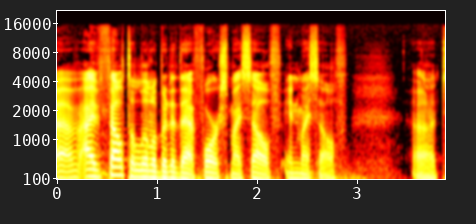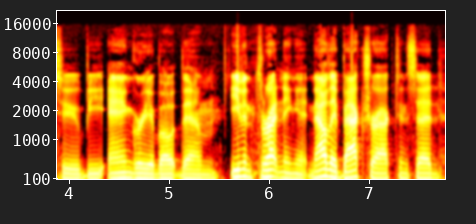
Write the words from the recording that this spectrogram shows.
uh, I've felt a little bit of that force myself in myself uh, to be angry about them, even threatening it. Now they backtracked and said,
